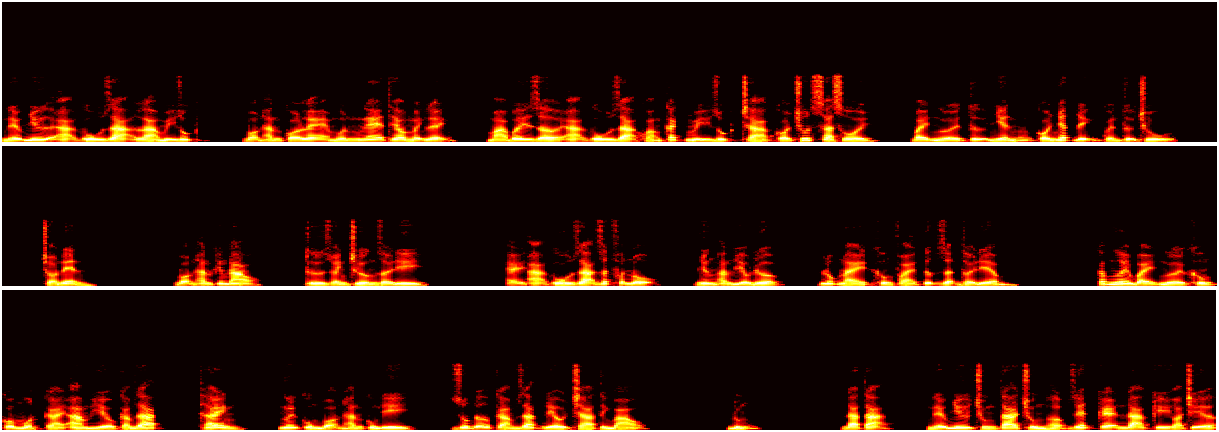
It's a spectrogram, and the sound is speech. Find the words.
Nếu như ạ à gù dạ là mỹ dục, bọn hắn có lẽ muốn nghe theo mệnh lệnh, mà bây giờ ạ gù dạ khoảng cách mỹ dục chả có chút xa xôi, bảy người tự nhiên có nhất định quyền tự chủ. Cho nên, bọn hắn kiếm đao, từ doanh trướng rời đi. Hệ ạ gù dạ rất phẫn nộ, nhưng hắn hiểu được, lúc này không phải tức giận thời điểm. Các ngươi bảy người không có một cái am hiểu cảm giác, thanh, ngươi cùng bọn hắn cùng đi, giúp đỡ cảm giác điều tra tình báo. Đúng đa tạ, nếu như chúng ta trùng hợp giết kẽn đạ kỳ hoa chia,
